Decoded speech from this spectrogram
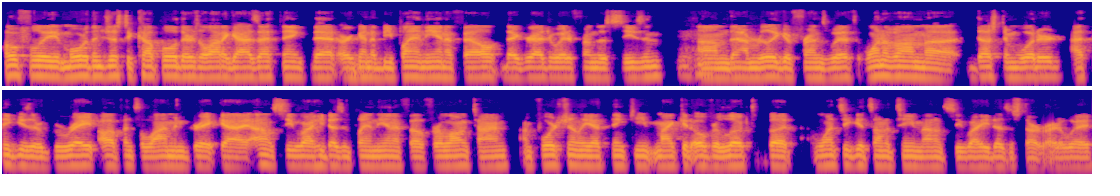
Hopefully, more than just a couple. There's a lot of guys I think that are going to be playing the NFL that graduated from this season. Mhm. um, that I'm really good friends with. One of them, uh, Dustin Woodard. I think he's a great offensive lineman, great guy. I don't see why he doesn't play in the NFL for a long time. Unfortunately, I think he might get overlooked, but once he gets on a team, I don't see why he doesn't start right away.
